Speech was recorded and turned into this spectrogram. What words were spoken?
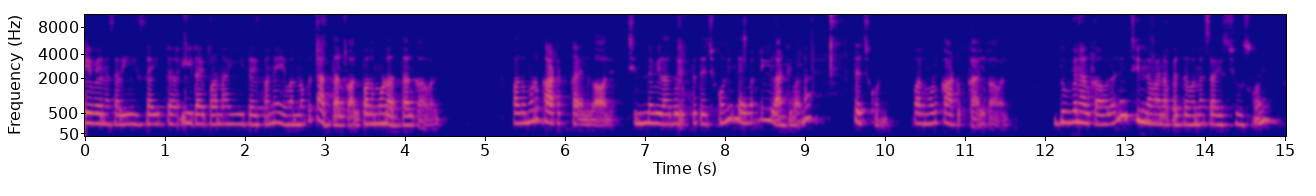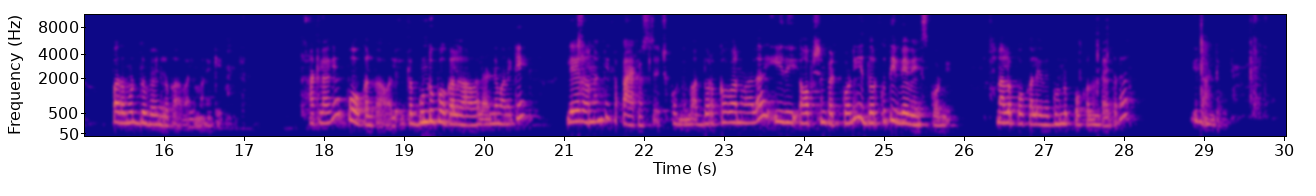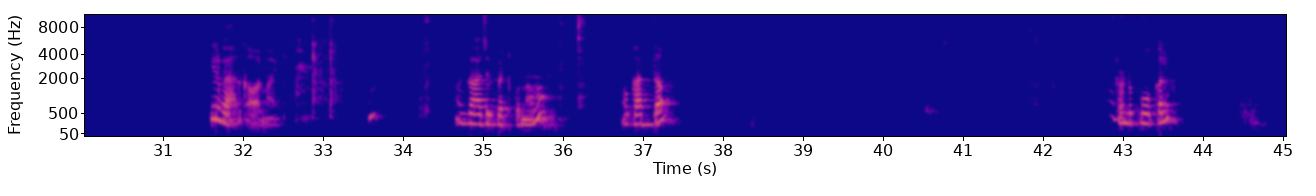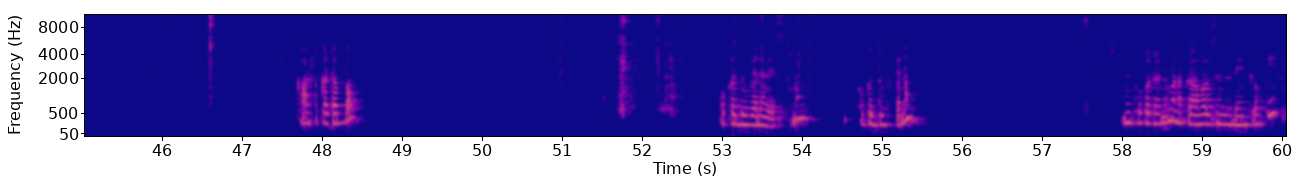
ఏవైనా సరే ఈ సైట్ ఈ టైప్ అన్నా ఈ టైప్ అన్నా ఏమన్నా ఒకటి అద్దాలు కావాలి. పదమూడు అద్దాలు కావాలి. పదమూడు కాటకాయలు కావాలి. చిన్నవి ఇలా దొరికితే తెచ్చుకోండి లేదంటే ఇలాంటివైనా తెచ్చుకోండి. పదమూడు కాటుకాయలు కావాలి. దువ్వెనలు కావాలండి. చిన్నవైనా పెద్దవైనా సైజ్ చూసుకొని పదమూడు దువ్వెనలు కావాలి మనకి. అట్లాగే పోకలు కావాలి. ఇట్లా గుండు పోకలు కావాలండి మనకి. లేదు అనంటే ఇట్లా ప్యాకెట్స్ తెచ్చుకోండి. మరి దొరకవని వల్ల ఇది ఆప్షన్ పెట్టుకోండి. ఇది దొరికితే ఇవే వేసుకోండి. నల్ల పోకలు ఇవి గుండు పోకలు ఉంటాయి కదా. ఇలాంటివి. ఇరవై ఆరు కావాలి మనకి. గాజులు పెట్టుకున్నాము. ఒక అద్దం. రెండు పోకలు. కాటుక డబ్బా. ఒక దువ్వెన వేస్తున్నాం. ఒక దువ్వెన. ఇంకొకటని మనకు కావాల్సింది దీంట్లోకి?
